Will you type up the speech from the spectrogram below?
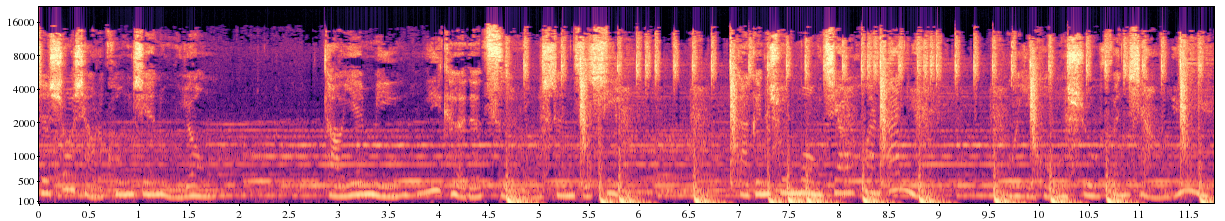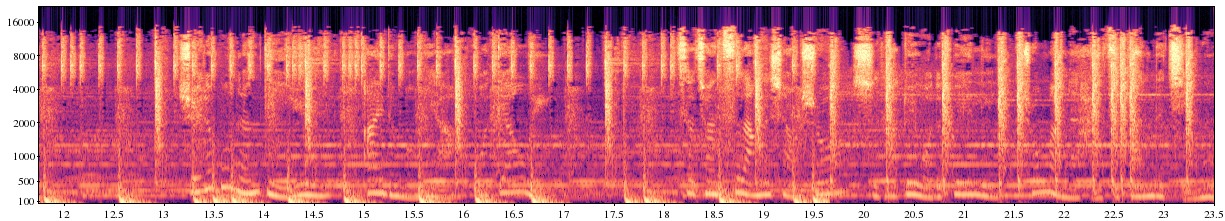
这瘦小的空间无用，陶渊明亦可得此容身之幸。他跟春梦交换暗语，我与红树分享玉语，谁都不能抵御爱的萌芽或凋萎。侧川次郎的小说使他对我的推理充满了孩子般的极目。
